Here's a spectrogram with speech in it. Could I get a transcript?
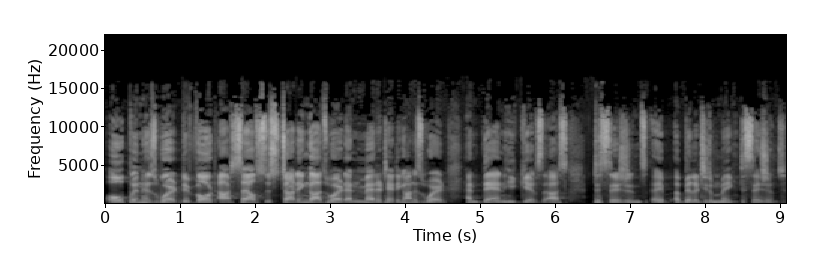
open His Word, devote ourselves to studying God's Word and meditating on His Word, and then He gives us decisions, ability to make decisions.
